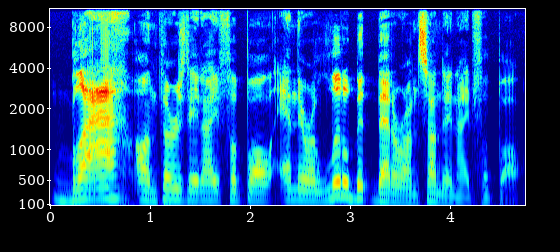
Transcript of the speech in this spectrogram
blah on Thursday Night Football, and they're a little bit better on Sunday Night Football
